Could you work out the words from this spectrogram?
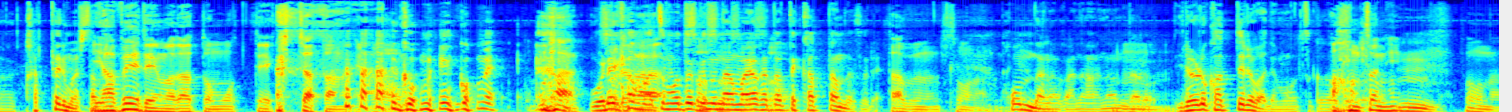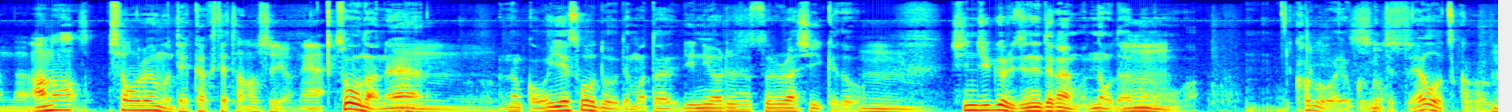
買ったりもしたやべえ電話だと思って切っちゃったんだけど。ごめんごめん。まあ、俺が松本君の名前を語って買ったんだ、それ。多分そうなんだ。本棚かななんだろう。いろいろ買ってればでも、大塚が。本当に？そうなんだ。あのショールームでっかくて楽しいよね。そうだね。なんかお家騒動でまたリニューアルするらしいけど、新宿より全然でかいもんね、お台場の方が。家具はよく見てたよ、大塚家具。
